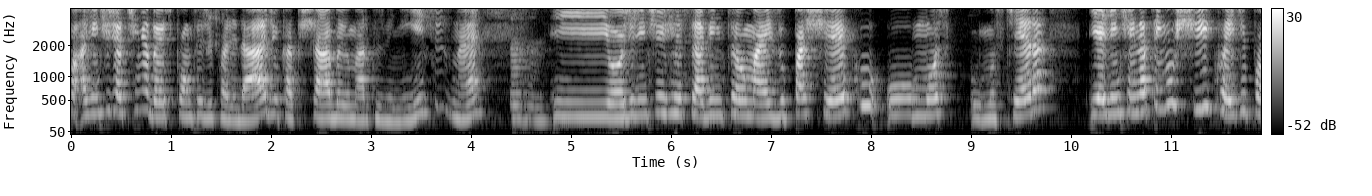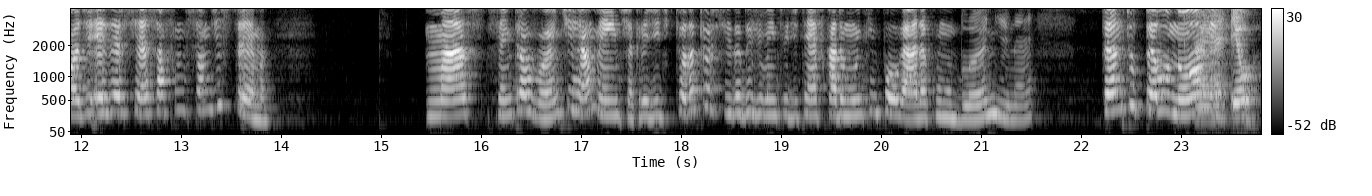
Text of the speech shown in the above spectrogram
a gente já tinha dois pontas de qualidade, o Capixaba e o Marcos Vinícius, né? Uhum. E hoje a gente recebe então mais o Pacheco, o, Mos, o Mosqueira e a gente ainda tem o Chico aí que pode exercer essa função de extrema. Mas centroavante, realmente, acredito que toda a torcida do Juventude tenha ficado muito empolgada com o Bland, né? Tanto pelo nome. É, eu,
